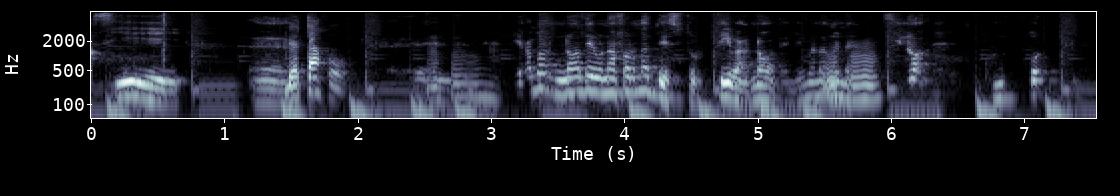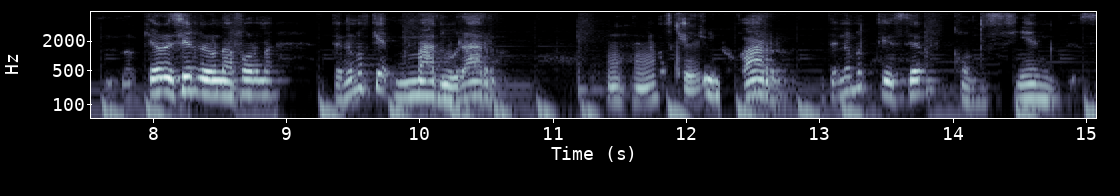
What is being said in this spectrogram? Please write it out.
así. Eh, de tajo. Eh, digamos, no de una forma destructiva, no, de ninguna manera, sino, lo quiero decir de una forma tenemos que madurar, tenemos que innovar, tenemos que ser conscientes,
